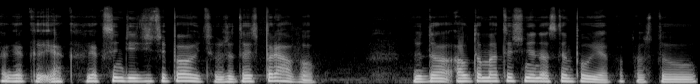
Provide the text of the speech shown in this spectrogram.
tak jak, jak, jak syn dziedziczy po ojcu, że to jest prawo że to automatycznie następuje po prostu.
